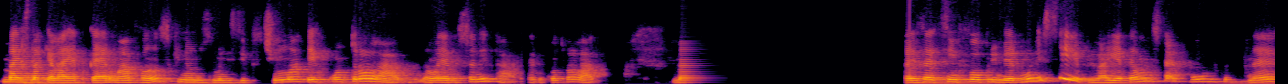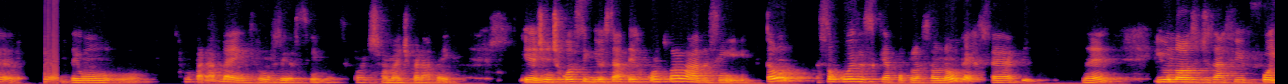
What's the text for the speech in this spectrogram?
mas naquela época era um avanço, que nenhum dos municípios tinha um aterro controlado, não era o sanitário, era o controlado. Mas, mas assim, foi o primeiro município, aí até o Ministério Público, né, deu um, um parabéns, vamos dizer assim, né? você pode chamar de parabéns. E a gente conseguiu esse aterro controlado, assim. Então, são coisas que a população não percebe, né? E o nosso desafio foi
